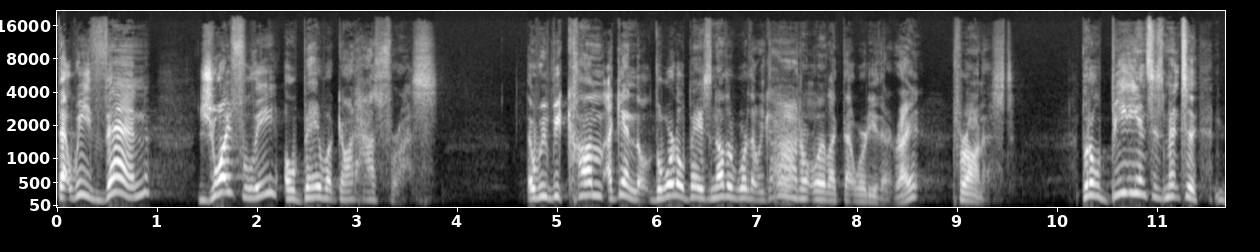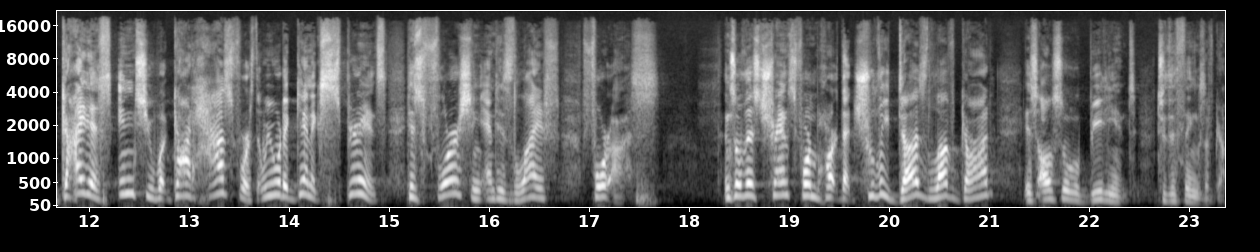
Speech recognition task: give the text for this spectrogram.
that we then joyfully obey what God has for us. That we become, again, the, the word obey is another word that we go, oh, I don't really like that word either, right? If we're honest. But obedience is meant to guide us into what God has for us, that we would again experience His flourishing and His life for us. And so, this transformed heart that truly does love God is also obedient to the things of God.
